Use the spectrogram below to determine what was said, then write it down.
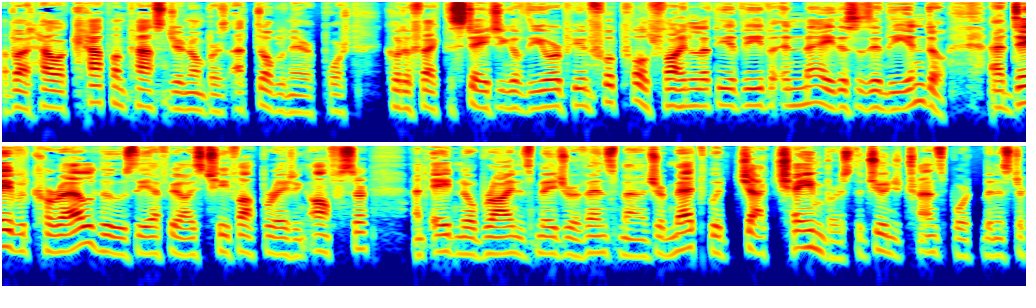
about how a cap on passenger numbers at Dublin Airport could affect the staging of the European football final at the Aviva in May. This is in the Indo. Uh, David Courell, who's the FAI's chief operating officer, and Aidan O'Brien, its major events manager, met with Jack Chambers, the junior transport minister,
